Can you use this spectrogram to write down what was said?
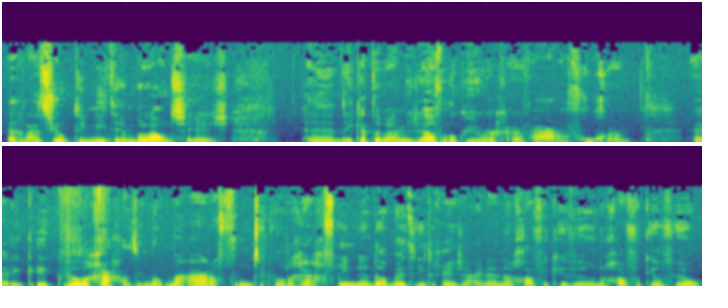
Een relatie op die niet in balans is. En ik heb dat bij mezelf ook heel erg ervaren vroeger. Uh, ik, ik wilde graag dat iemand me aardig vond. Ik wilde graag vrienden dan met iedereen zijn. En dan gaf ik heel veel dan gaf ik heel veel.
